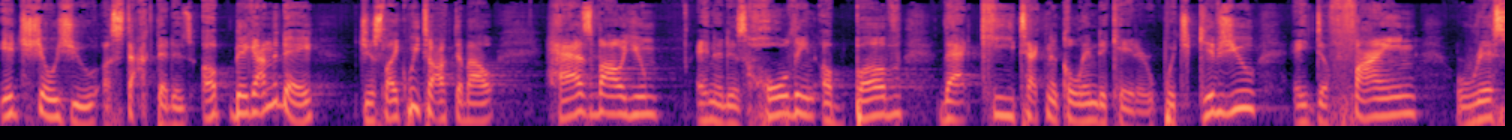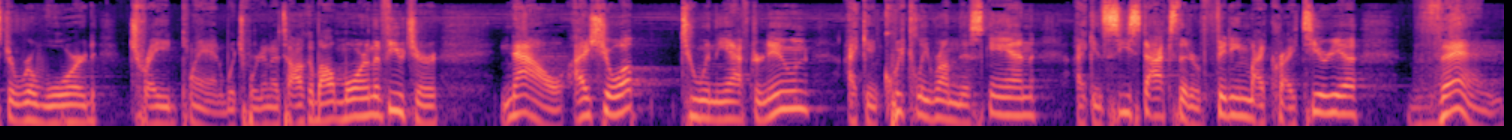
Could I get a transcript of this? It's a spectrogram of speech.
it shows you a stock that is up big on the day, just like we talked about, has volume, and it is holding above that key technical indicator, which gives you a defined risk to reward trade plan, which we're going to talk about more in the future. Now, I show up two in the afternoon. I can quickly run this scan. I can see stocks that are fitting my criteria. Then,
